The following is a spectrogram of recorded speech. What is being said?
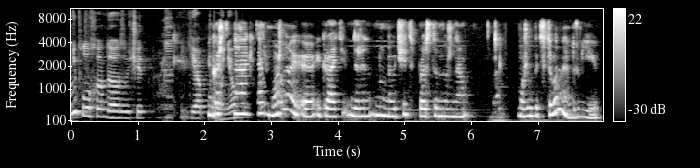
Неплохо, да, звучит. Я Мне кажется, понял. на гитаре можно э, играть, даже ну, научиться просто нужно, может быть, струны другие.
